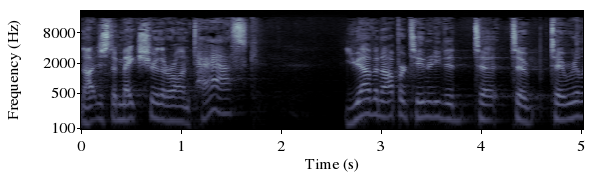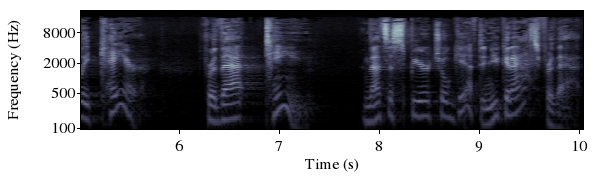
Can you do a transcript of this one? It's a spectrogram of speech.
not just to make sure they're on task. You have an opportunity to, to, to, to really care for that team. And that's a spiritual gift, and you can ask for that.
